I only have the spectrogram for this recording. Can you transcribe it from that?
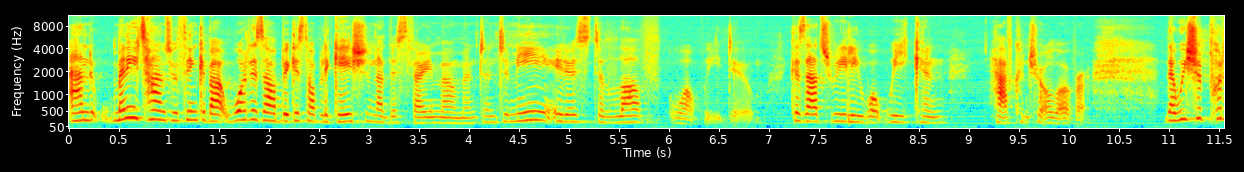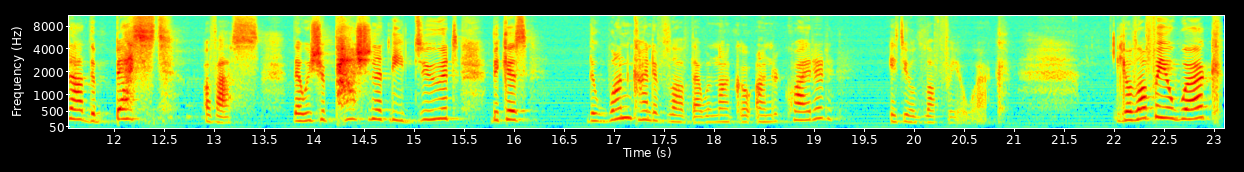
And many times we think about what is our biggest obligation at this very moment. And to me, it is to love what we do, because that's really what we can have control over. That we should put out the best of us, that we should passionately do it because the one kind of love that will not go unrequited is your love for your work. Your love for your work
